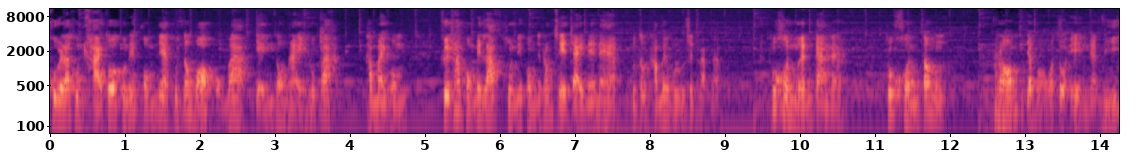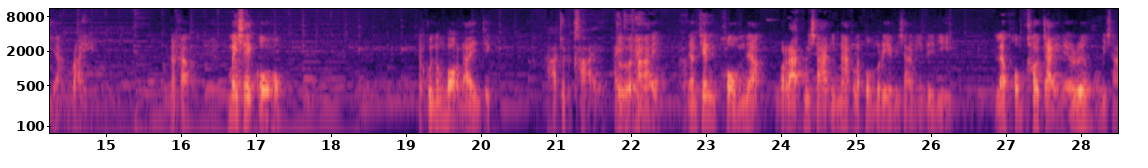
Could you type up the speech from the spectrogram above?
คุณเวลาคุณขายตัวคุณให้ผมเนี่ยคุณต้องบอกผมว่าเจ๋งตรงไหนถูกป่ะทำไมผมคือถ้าผมไม่รับคุณนี่ผมจะต้องเสียใจแน่ๆ คุณต้องทำให้ผมรู้สึกแบบนั้น ทุกคนเหมือนกันนะ ทุกคนต้องพร้อมที่จะบอกว่าตัวเองเนี่ยดีอย่างไรนะครับ ไม่ใช่โกหก แต่คุณต้องบอกได้จริงหาจุดขายให้ๆจุดตัวเองขายอ่าอย่างเช่นผมเนี่ยรักวิชานี้มากและผมเรียนวิชานี้ได้ดี แล้วผมเข้าใจในเรื่องของวิชา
